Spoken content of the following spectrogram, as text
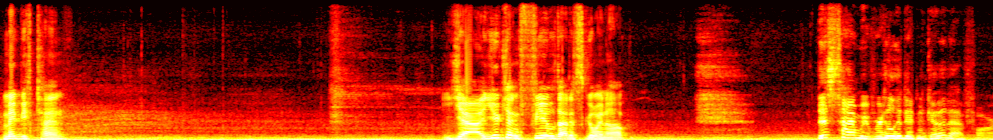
maybe 10 yeah you can feel that it's going up This time we really didn't go that far.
